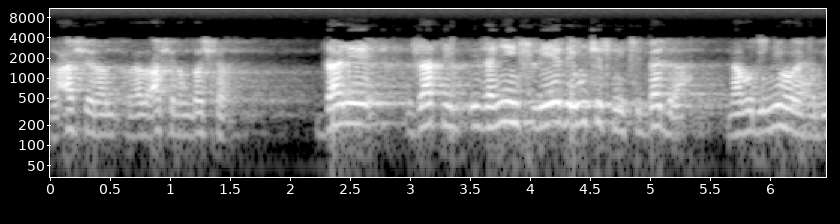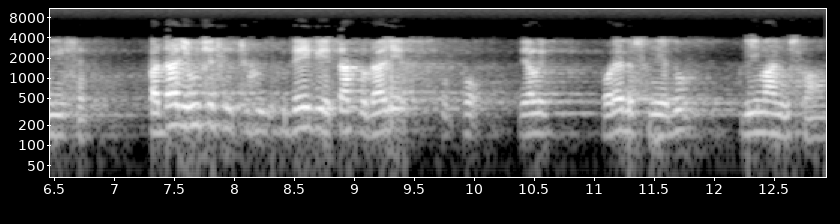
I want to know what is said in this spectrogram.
al-aširam bašar. Dalje, zatim, iza njih slijede učesnici bedra, navodi njihove hadise. Pa dalje, učesnici Hudebije i tako dalje, po, po, jeli, po redu slijedu, primanju islama.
